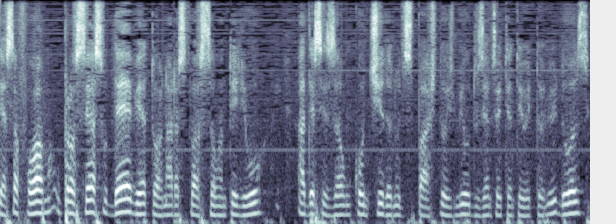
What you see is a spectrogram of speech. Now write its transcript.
Dessa forma, o processo deve retornar à situação anterior à decisão contida no despacho 2288-2012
